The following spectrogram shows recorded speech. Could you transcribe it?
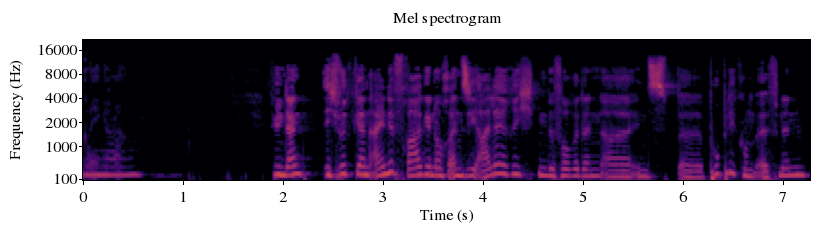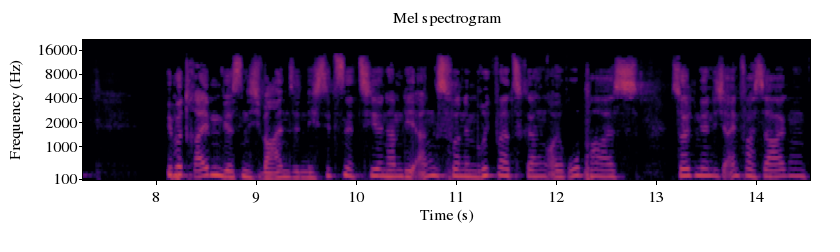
going around. Vielen Dank. Ich würde gerne eine Frage noch an Sie alle richten, bevor wir dann äh, ins äh, Publikum öffnen. Übertreiben wir es nicht wahnsinnig? Sitzen jetzt hier und haben die Angst vor einem Rückwärtsgang Europas. Sollten wir nicht einfach sagen,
